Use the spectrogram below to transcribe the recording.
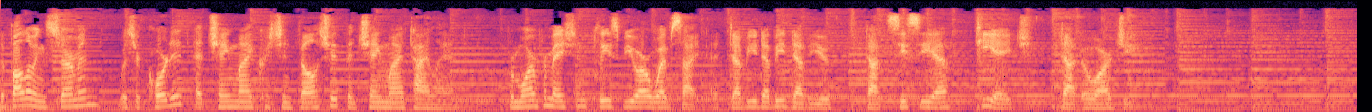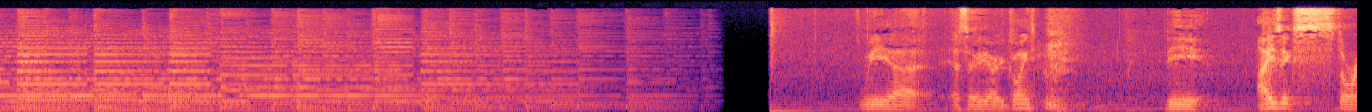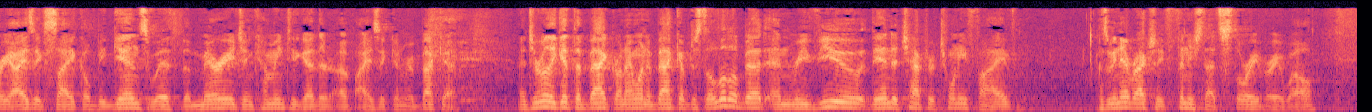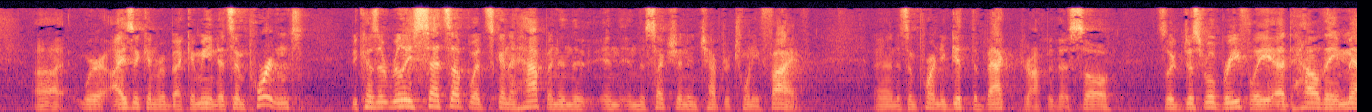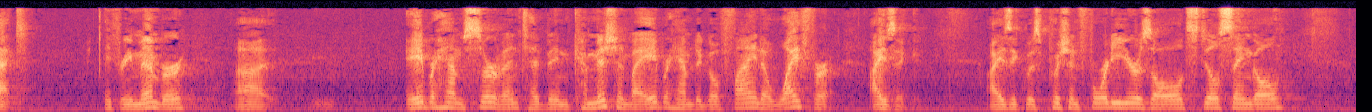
The following sermon was recorded at Chiang Mai Christian Fellowship in Chiang Mai, Thailand. For more information, please view our website at www.ccfth.org. We, uh, as we are going, the Isaac's story, Isaac's cycle begins with the marriage and coming together of Isaac and Rebekah. And to really get the background, I want to back up just a little bit and review the end of chapter 25, because we never actually finished that story very well, uh, where Isaac and Rebekah meet. It's important because it really sets up what's going to happen in the, in, in the section in chapter 25. And it's important to get the backdrop of this. So, so just real briefly at how they met. If you remember, uh, Abraham's servant had been commissioned by Abraham to go find a wife for Isaac. Isaac was pushing 40 years old, still single,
